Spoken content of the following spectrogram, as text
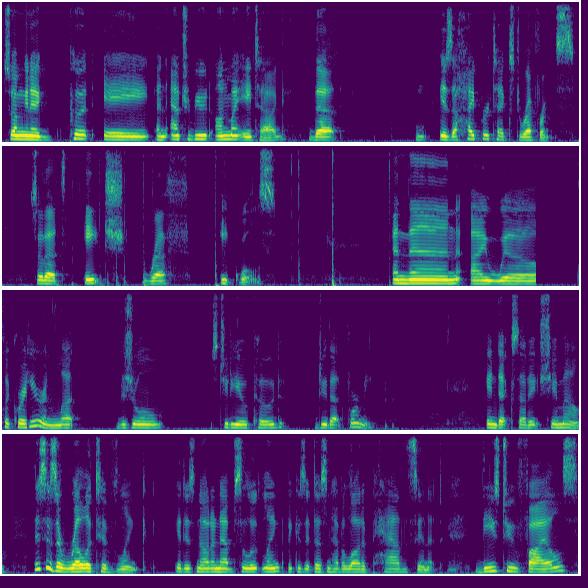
So I'm going to put a, an attribute on my A tag that is a hypertext reference. So that's href equals. And then I will click right here and let Visual Studio Code do that for me. Index.html. This is a relative link. It is not an absolute link because it doesn't have a lot of paths in it. These two files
